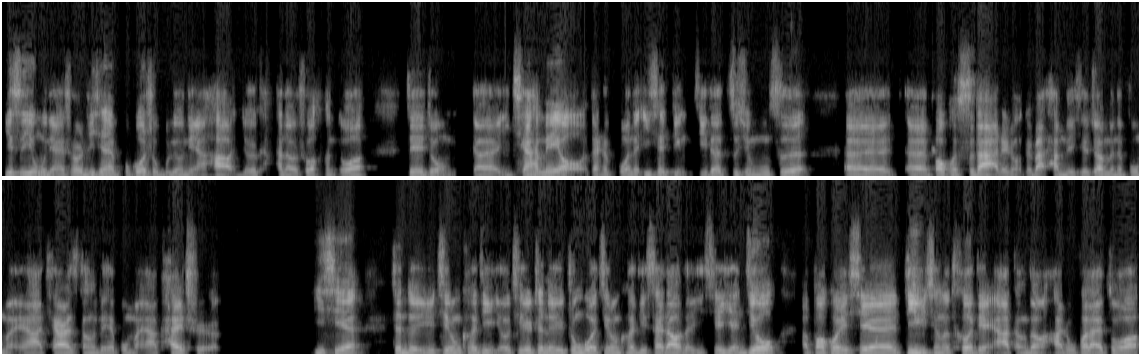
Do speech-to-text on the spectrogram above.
一四一五年的时候离现在不过是五六年哈，你就会看到说很多这种呃以前还没有，但是国内一些顶级的咨询公司，呃呃包括四大这种对吧，他们的一些专门的部门呀，T R S 等等这些部门呀，开始一些。针对于金融科技，尤其是针对于中国金融科技赛道的一些研究啊，包括一些地域性的特点呀等等哈，如何来做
